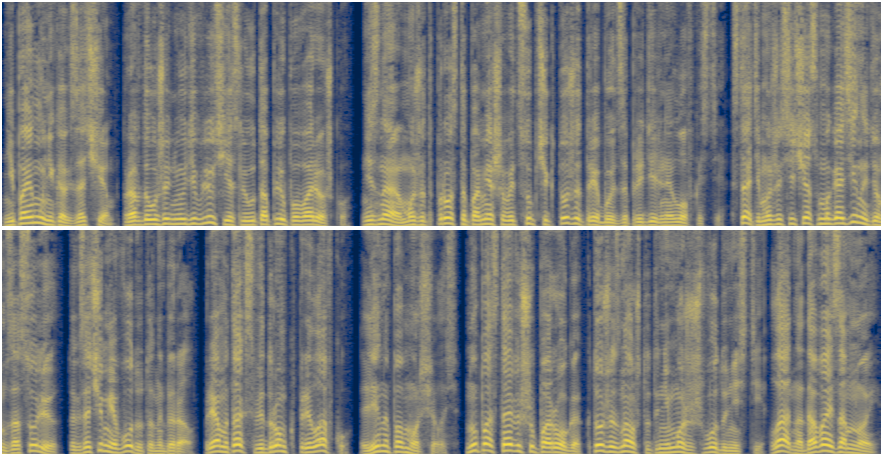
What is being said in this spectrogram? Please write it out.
Не пойму никак зачем. Правда, уже не удивлюсь, если утоплю поварешку. Не знаю, может, просто помешивать супчик тоже требует запредельной ловкости. Кстати, мы же сейчас в магазин идем за солью, так зачем я воду-то набирал? Прямо так, с ведром к прилавку?» Лена поморщилась. «Ну, поставишь у порога. Кто же знал, что ты не можешь воду нести? Ладно, давай за мной».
